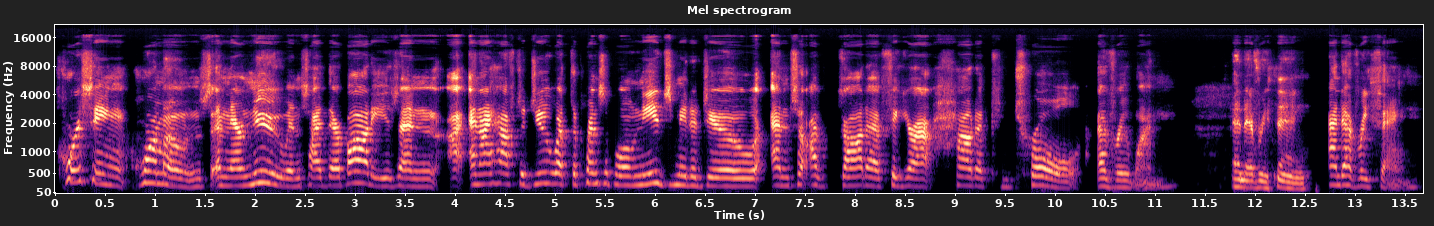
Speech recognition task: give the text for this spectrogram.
coursing hormones and they're new inside their bodies. And I, and I have to do what the principal needs me to do. And so I've got to figure out how to control everyone and everything and everything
